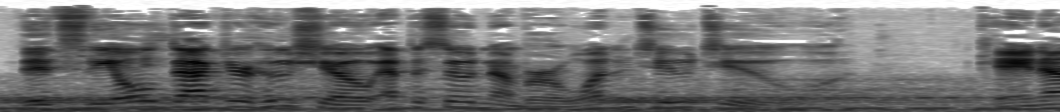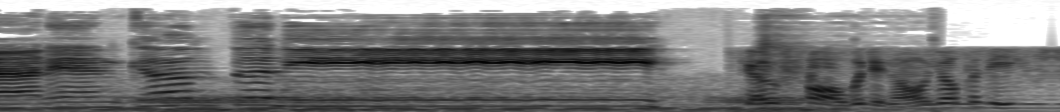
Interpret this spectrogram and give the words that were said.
It's the old Doctor Who show, episode number 122. K9 and Company. Go forward in all your beliefs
